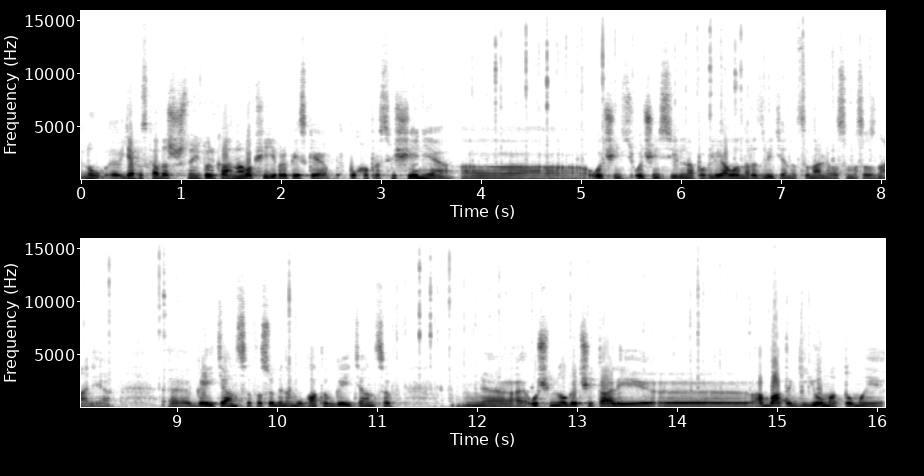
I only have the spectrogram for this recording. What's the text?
ну, я бы сказал даже, что не только она, вообще европейская эпоха просвещения очень, очень сильно повлияла на развитие национального самосознания э, гаитянцев, особенно мулатов-гаитянцев. Очень много читали аббата Гийома Томы,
